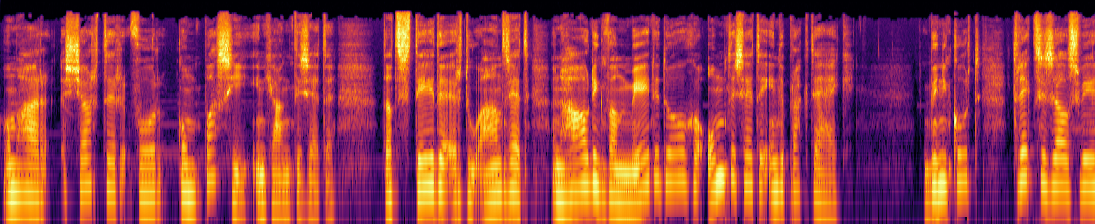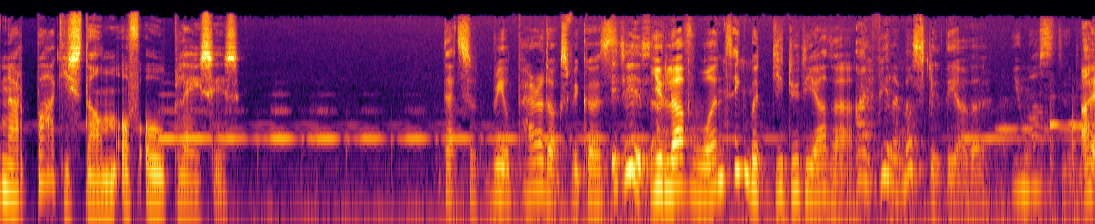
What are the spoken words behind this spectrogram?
om haar charter voor compassie in gang te zetten, dat steden ertoe aanzet een houding van mededogen om te zetten in de praktijk. Binnenkort trekt ze zelfs weer naar Pakistan of all places. That's a real paradox because It is. you love one thing but you do the other. I feel I must do the other. You must do I,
